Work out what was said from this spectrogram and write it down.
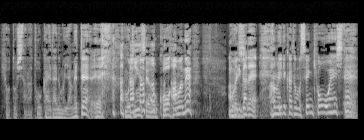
ひょっとしたら東海大でもやめて、もう人生の後半はね、アメリカで。アメリカでも選挙を応援して、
